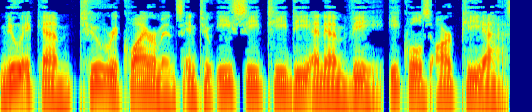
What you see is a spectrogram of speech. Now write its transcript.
New IC M2 requirements into ECTDNMV equals RPS.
